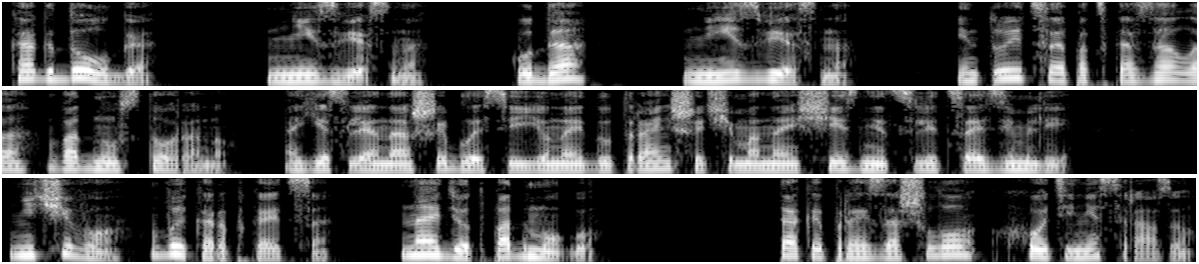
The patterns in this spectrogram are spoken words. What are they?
Как долго? Неизвестно. Куда? Неизвестно. Интуиция подсказала в одну сторону. А если она ошиблась, ее найдут раньше, чем она исчезнет с лица земли? Ничего, выкарабкается, найдет подмогу. Так и произошло, хоть и не сразу.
